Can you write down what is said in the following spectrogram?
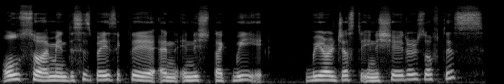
also i mean this is basically an initiative like we we are just the initiators of this.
